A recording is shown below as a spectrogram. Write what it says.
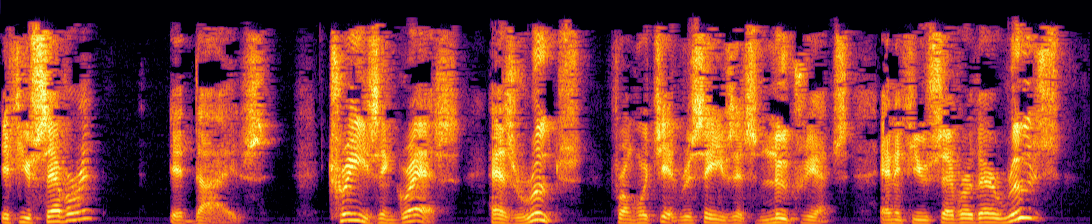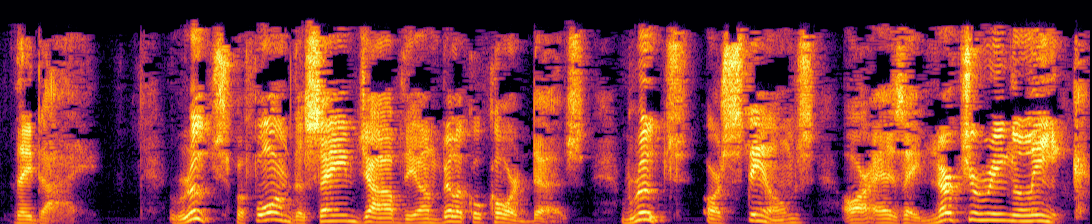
If you sever it, it dies. Trees and grass has roots from which it receives its nutrients. And if you sever their roots, they die. Roots perform the same job the umbilical cord does. Roots or stems are as a nurturing link.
